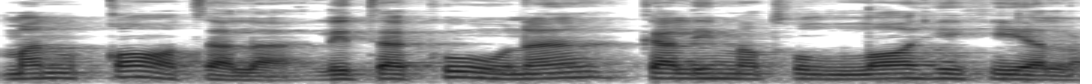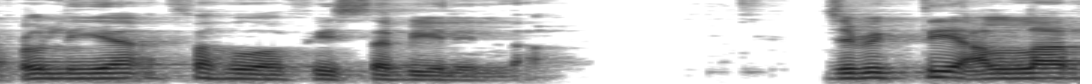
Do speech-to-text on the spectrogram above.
মান কালা লিতাকুনা কালিমাতুল্লাহি ফাহুয়া ফি যে ব্যক্তি আল্লাহর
